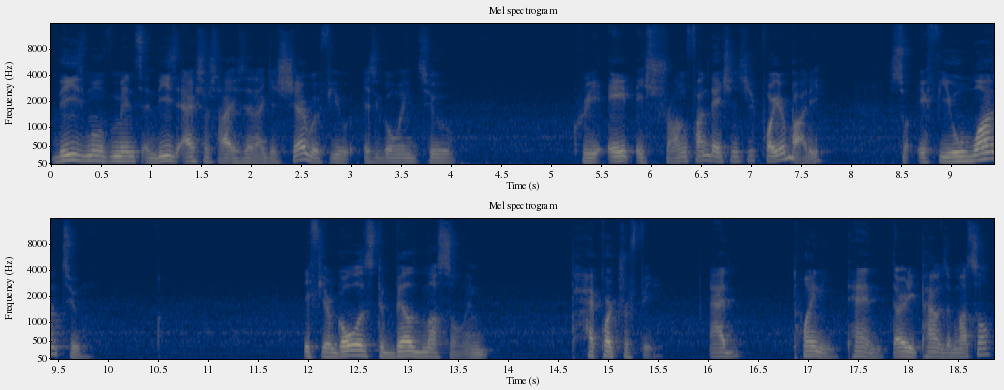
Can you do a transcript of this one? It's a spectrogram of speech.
These movements and these exercises that I just shared with you is going to create a strong foundation for your body. So if you want to, if your goal is to build muscle and hypertrophy, add 20, 10, 30 pounds of muscle,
